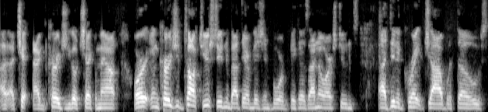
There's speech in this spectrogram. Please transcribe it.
I, I, check, I encourage you to go check them out or encourage you to talk to your student about their vision board because I know our students uh, did a great job with those.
